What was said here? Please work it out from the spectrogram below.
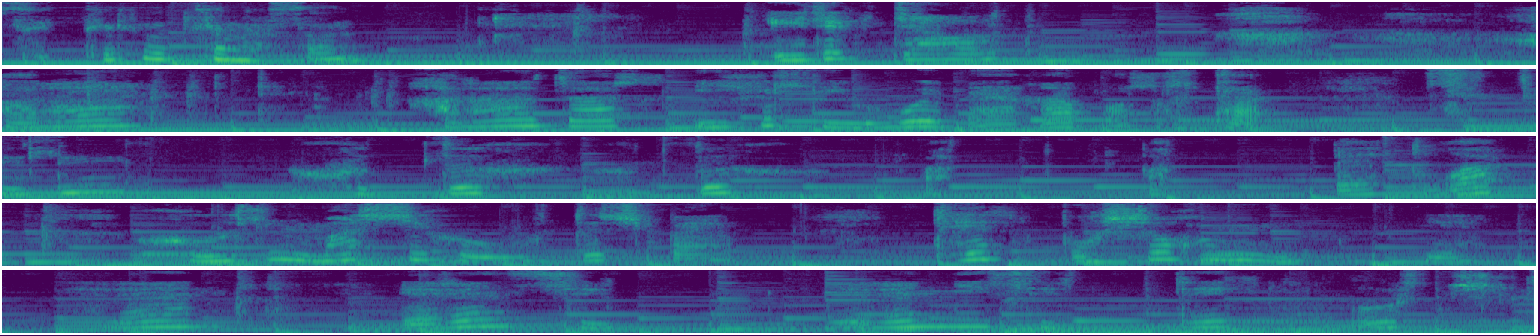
сэтгэл хөдлөн асууна. Эрэг жавд хараа хараазаар их л эвгүй байгаа бололтой сэтгэл нь хөдлөх хөдлөх байтугай хөл нь маш их өвдөж байв. Тэр бушуухан яран яран яраны сэтрийг өөрчилж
